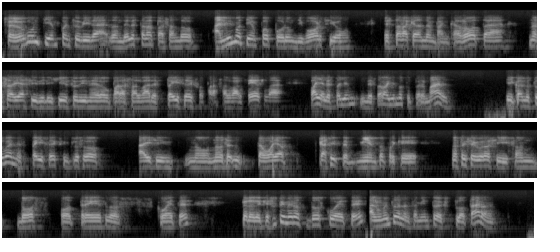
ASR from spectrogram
Pero hubo un tiempo en su vida donde él estaba pasando al mismo tiempo por un divorcio, estaba quedando en bancarrota, no sabía si dirigir su dinero para salvar SpaceX o para salvar Tesla. Vaya, le, le estaba yendo súper mal. Y cuando estuvo en SpaceX, incluso ahí sí, no, no sé, te voy a, casi te miento porque no estoy seguro si son dos o tres los cohetes, pero de que esos primeros dos cohetes al momento del lanzamiento explotaron.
